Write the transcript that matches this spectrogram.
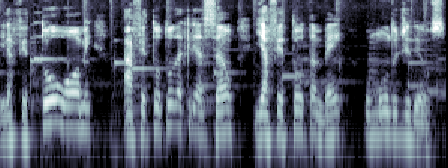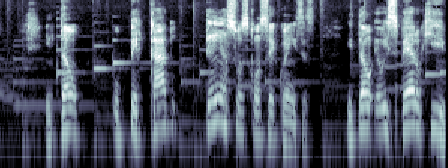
ele afetou o homem, afetou toda a criação e afetou também o mundo de Deus. Então, o pecado tem as suas consequências. Então, eu espero que,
